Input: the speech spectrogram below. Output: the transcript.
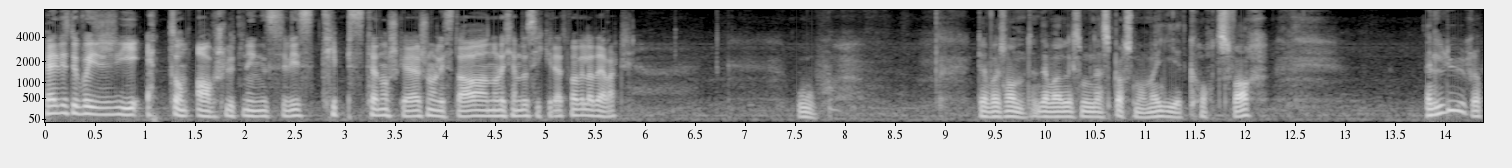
Per, hvis du får gi ett sånn avslutningsvis tips til norske journalister når det kommer til sikkerhet, hva ville det vært? Oh. Det var, sånn, det var liksom det spørsmålet med å gi et kort svar. Jeg lurer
